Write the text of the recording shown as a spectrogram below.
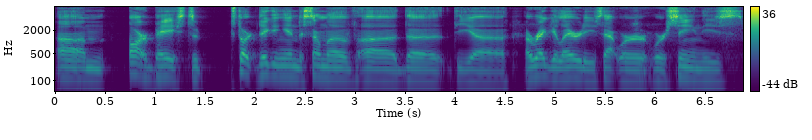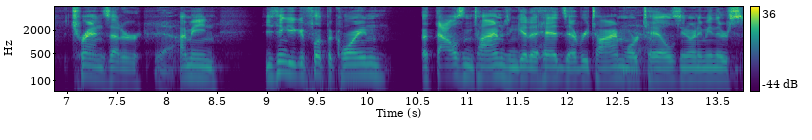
um, our base to start digging into some of uh, the the uh, irregularities that we're we're seeing. These trends that are. Yeah. I mean, you think you could flip a coin a thousand times and get a heads every time or tails? You know what I mean? There's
